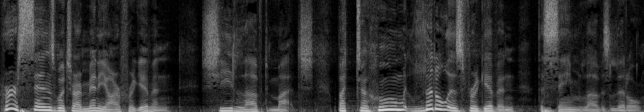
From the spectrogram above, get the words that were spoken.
her sins, which are many, are forgiven. She loved much. But to whom little is forgiven, the same loves little.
